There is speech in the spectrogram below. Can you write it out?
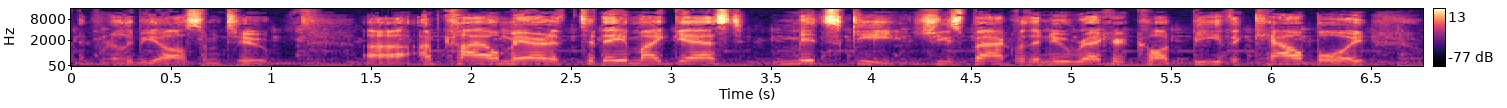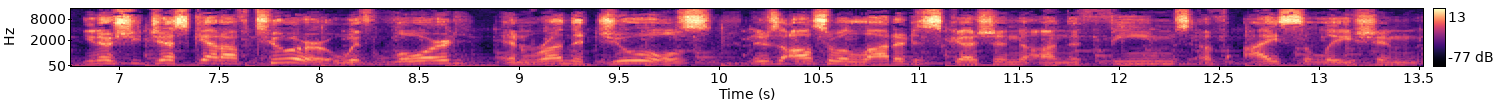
that'd really be awesome too. Uh, I'm Kyle Meredith. Today, my guest, Mitski. She's back with a new record called Be the Cowboy. You know, she just got off tour with Lorde and Run the Jewels. There's also a lot of discussion on the themes of isolation,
